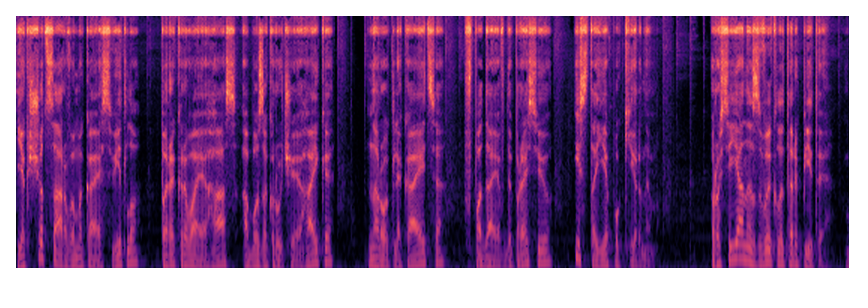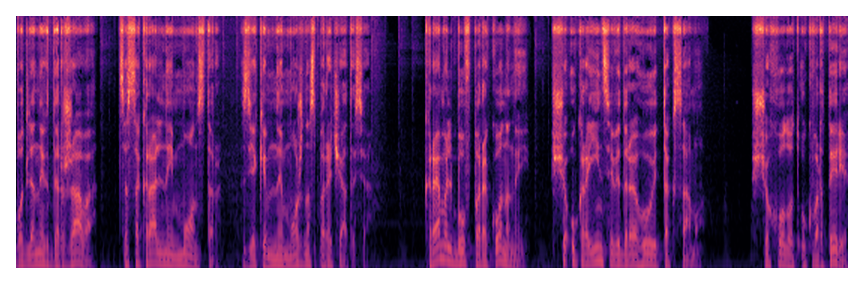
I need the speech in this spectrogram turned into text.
якщо цар вимикає світло, перекриває газ або закручує гайки, народ лякається, впадає в депресію і стає покірним. Росіяни звикли терпіти, бо для них держава це сакральний монстр, з яким не можна сперечатися. Кремль був переконаний, що українці відреагують так само, що холод у квартирі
